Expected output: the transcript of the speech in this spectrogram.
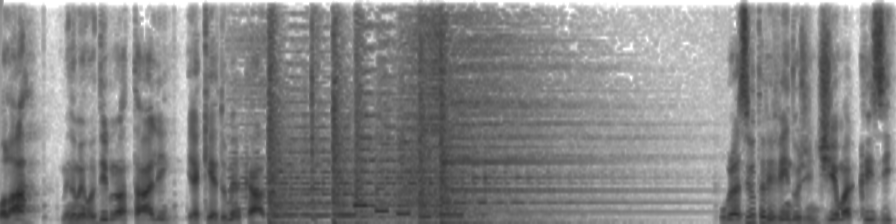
Olá, meu nome é Rodrigo Natali e aqui é do Mercado. O Brasil está vivendo hoje em dia uma crise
